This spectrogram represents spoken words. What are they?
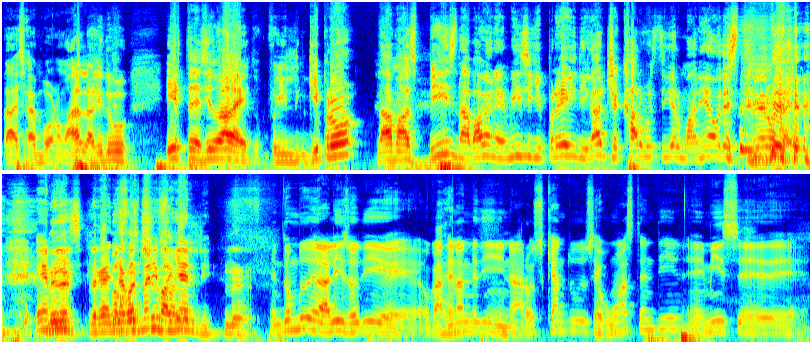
εντάξει, δεν μπορώ να λέει του, ήρθες εσύ τώρα λέει του, που η Κύπρο να μας πεις να πάμε εμείς οι Κυπρέοι ειδικά και κάνουμε στη Γερμανία ούτε στη Βερόλη. Εμείς, Με δεκαεννιά προχωσμένοι κοτσούφα. φαγέλοι. Ναι. Εν τω που το λαλείς ότι ε, ο καθένας με την αρρώσκια του σεβούμαστε την, εμείς ε,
